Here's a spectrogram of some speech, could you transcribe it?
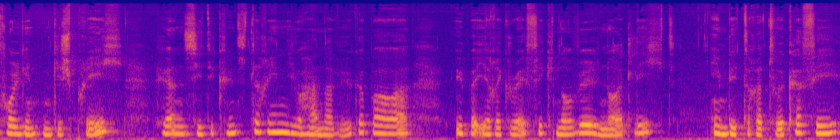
Folgenden Gespräch hören Sie die Künstlerin Johanna Wögerbauer über ihre Graphic Novel Nordlicht im Literaturcafé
